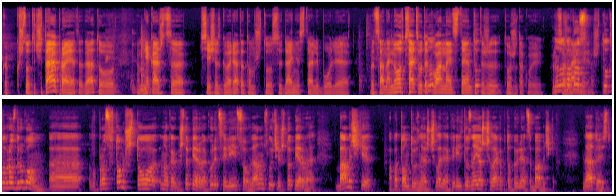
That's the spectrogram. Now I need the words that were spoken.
как что-то читаю про это, да, то мне кажется все сейчас говорят о том, что свидания стали более рациональны. Ну вот, кстати, вот этот Ну, one night stand, тут- это же тоже такой Ну, тут вопрос, штука. тут вопрос в другом. Э, Вопрос в том, что, ну, как бы, что первое, курица или яйцо? В данном случае, что первое? Бабочки, а потом ты узнаешь человека, или ты узнаешь человека, а потом появляются бабочки? Да, то есть,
